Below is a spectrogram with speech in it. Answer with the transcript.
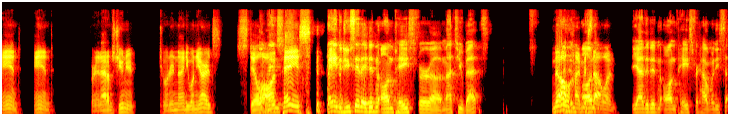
and and Vernon Adams Jr., 291 yards. Still On on pace. pace. Hey, did you say they didn't on pace for uh, Matthew Betts? no, I missed on- that one. Yeah, they didn't on pace for how many. Sa-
